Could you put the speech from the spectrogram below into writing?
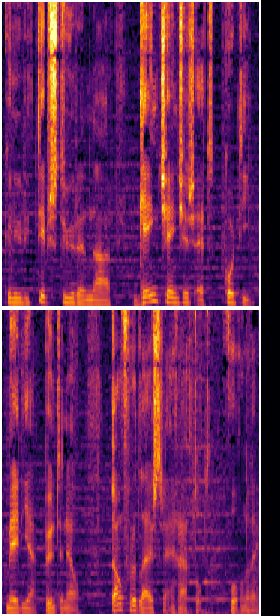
kunnen jullie tips sturen naar gamechangers.kortimedia.nl. Dank voor het luisteren en graag tot volgende week.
